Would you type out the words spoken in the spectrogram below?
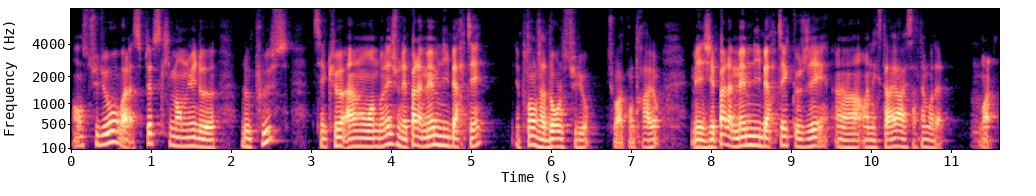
en studio, voilà, c'est peut-être ce qui m'ennuie le, plus, c'est qu'à un moment donné, je n'ai pas la même liberté. Et pourtant, j'adore le studio, tu vois, contrario. Mais j'ai pas la même liberté que j'ai euh, en extérieur avec certains modèles. Voilà.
